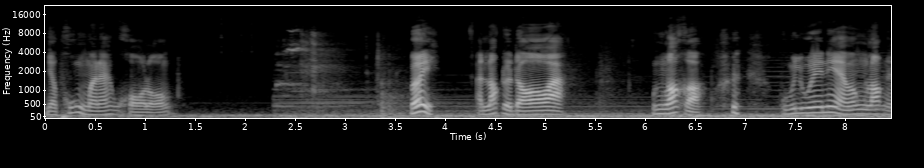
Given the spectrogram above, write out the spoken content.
อย่าพุ่งมานะกูขอร้อง เฮ้ยอันล็อกเดอะดออะมึงล็อกเหรอ กูไม่รู้เลยเนี่ยว่ามึงล็อกไง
